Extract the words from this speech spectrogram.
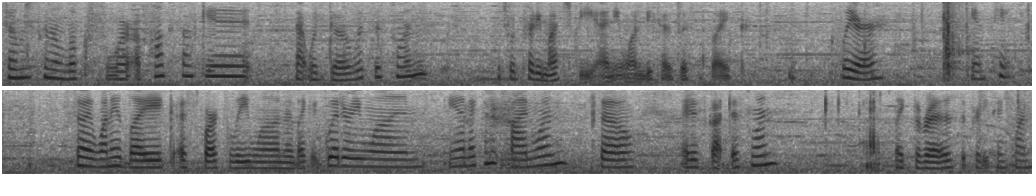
So I'm just gonna look for a pop socket that would go with this one, which would pretty much be anyone because this is like clear and pink. So I wanted like a sparkly one or like a glittery one and I couldn't find one. So I just got this one, like the rose, the pretty pink one.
